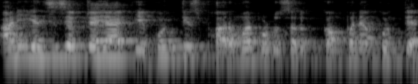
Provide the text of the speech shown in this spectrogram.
आणि एन सी सी एफच्या ह्या एकोणतीस फार्मर प्रोड्युसर कंपन्या कोणत्या?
